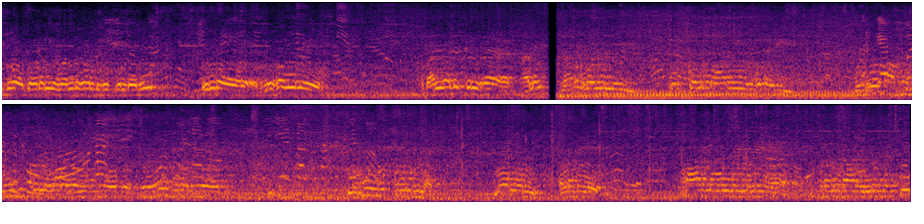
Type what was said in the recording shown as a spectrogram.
இதோ தொடர்ந்து வந்து கொண்டிருக்கின்றது இந்த நிகழ்வு பங்கெடுக்கின்ற அனைத்து நடைபவனில் எப்போதும் ஆணையங்களை மேலும் எனது காரணங்களுடைய பிறந்தாள் உள்ளது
